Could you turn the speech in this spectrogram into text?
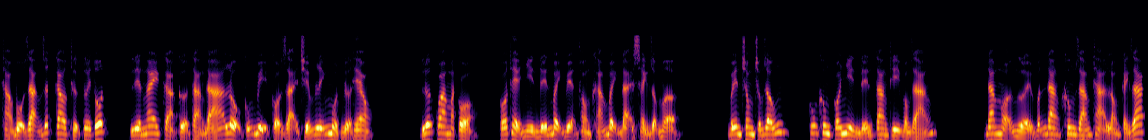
Thảo bộ dạng rất cao thực tươi tốt, liền ngay cả cửa tảng đá lộ cũng bị cỏ dại chiếm lĩnh một nửa theo. Lướt qua mặt cỏ, có thể nhìn đến bệnh viện phòng khám bệnh đại sảnh rộng mở. Bên trong trống rỗng, cũng không có nhìn đến tang thi bóng dáng. Đam mọi người vẫn đang không dám thả lỏng cảnh giác,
